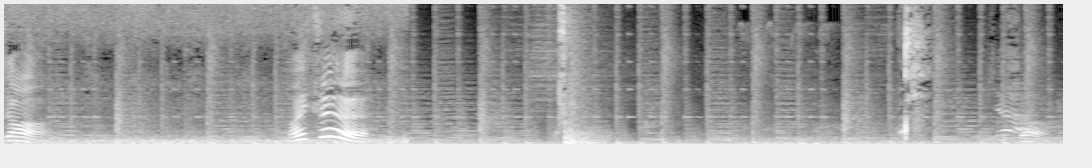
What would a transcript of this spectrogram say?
じゃあナイスじゃあ。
